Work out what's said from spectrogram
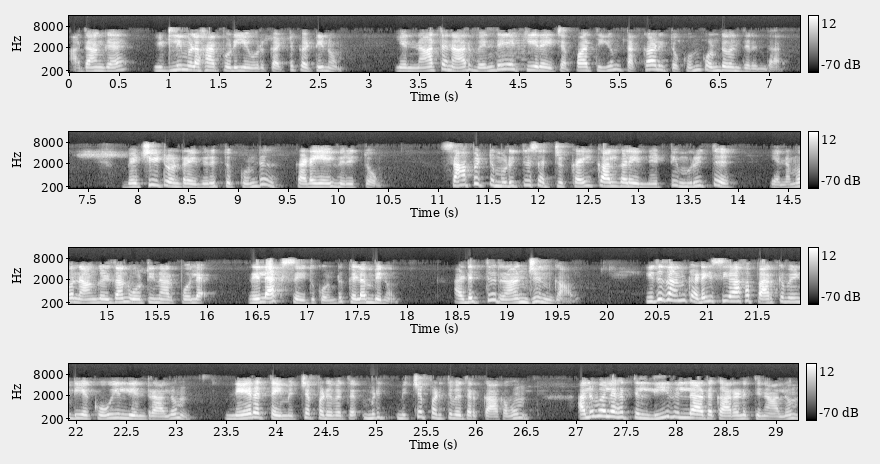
அதாங்க இட்லி மிளகாய் பொடியை ஒரு கட்டு கட்டினோம். என் நாத்தனார் வெந்தயக்கீரை சப்பாத்தியும் தக்காளி தொக்கும் கொண்டு வந்திருந்தார். பெட்ஷீட் ஒன்றை விரித்து கொண்டு கடையை விரித்தோம். சாப்பிட்டு முடித்து சற்று கை கால்களை நெட்டி முறித்து என்னமோ நாங்கள் தான் ஓட்டினார் போல ரிலாக்ஸ் செய்து கொண்டு கிளம்பினோம். அடுத்து ராஞ்சன்காவ். இதுதான் கடைசியாக பார்க்க வேண்டிய கோயில் என்றாலும் நேரத்தை மிச்சப்படுவத மிச்சப்படுத்துவதற்காகவும் அலுவலகத்தில் லீவ் இல்லாத காரணத்தினாலும்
